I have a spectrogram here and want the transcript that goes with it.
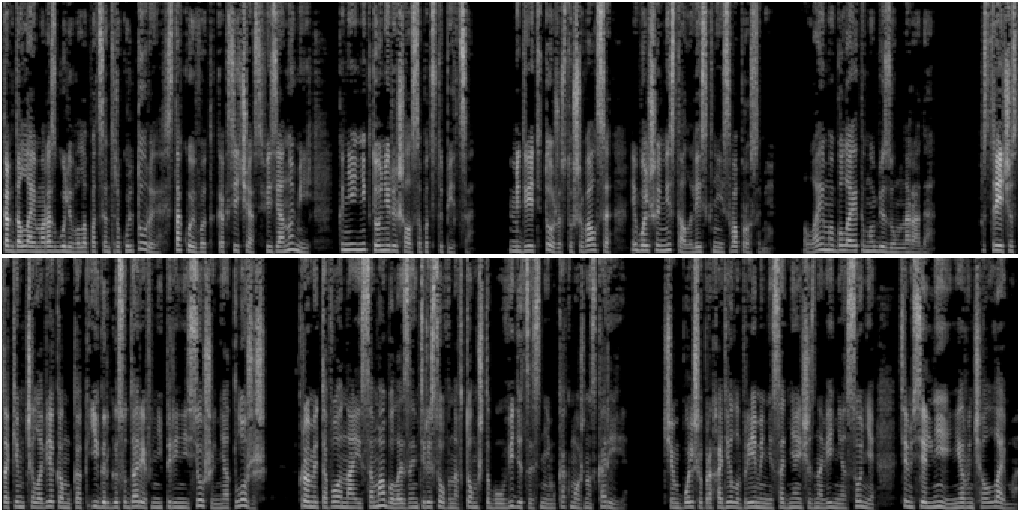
Когда Лайма разгуливала по центру культуры, с такой вот, как сейчас, физиономией, к ней никто не решался подступиться. Медведь тоже стушевался и больше не стал лезть к ней с вопросами. Лайма была этому безумно рада. Встречу с таким человеком, как Игорь Государев, не перенесешь и не отложишь. Кроме того, она и сама была заинтересована в том, чтобы увидеться с ним как можно скорее. Чем больше проходило времени со дня исчезновения Сони, тем сильнее нервничал Лайма.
